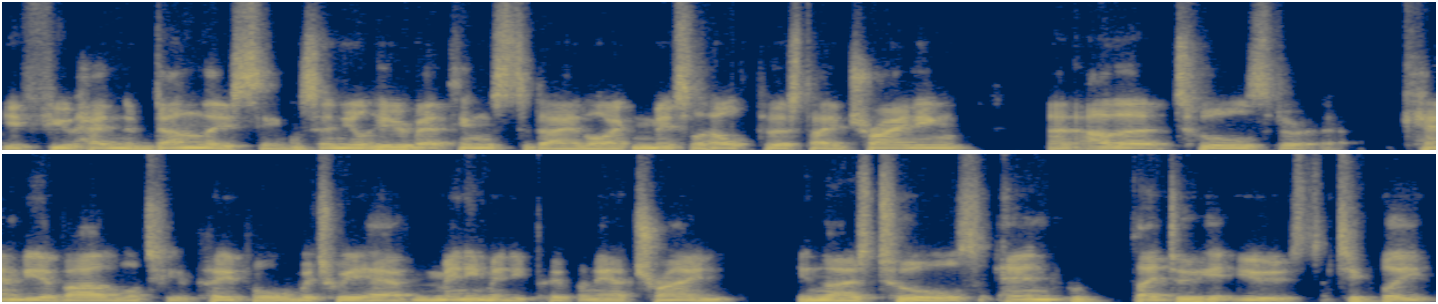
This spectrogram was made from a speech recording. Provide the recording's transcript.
if you hadn't have done these things. And you'll hear about things today like mental health first aid training and other tools that are can be available to your people, which we have many, many people now trained in those tools, and they do get used, particularly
